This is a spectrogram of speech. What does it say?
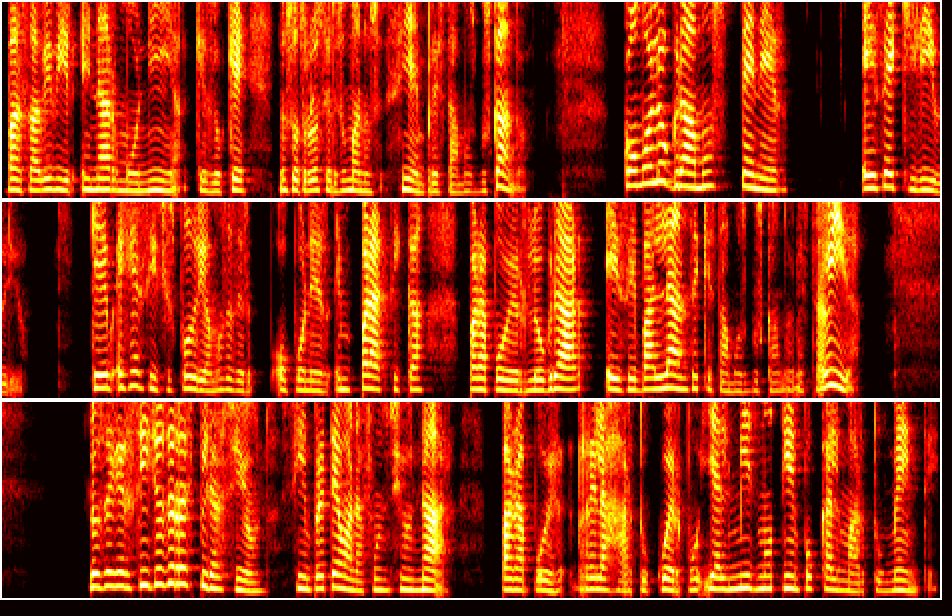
vas a vivir en armonía, que es lo que nosotros los seres humanos siempre estamos buscando. ¿Cómo logramos tener ese equilibrio. ¿Qué ejercicios podríamos hacer o poner en práctica para poder lograr ese balance que estamos buscando en nuestra vida? Los ejercicios de respiración siempre te van a funcionar para poder relajar tu cuerpo y al mismo tiempo calmar tu mente.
